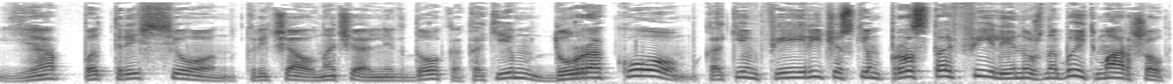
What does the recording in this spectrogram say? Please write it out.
«Я потрясен!» — кричал начальник дока. «Каким дураком, каким феерическим простофилией нужно быть, маршал,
